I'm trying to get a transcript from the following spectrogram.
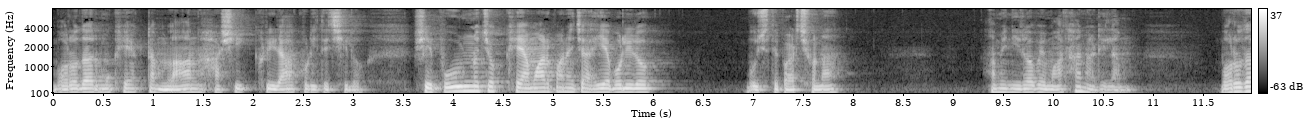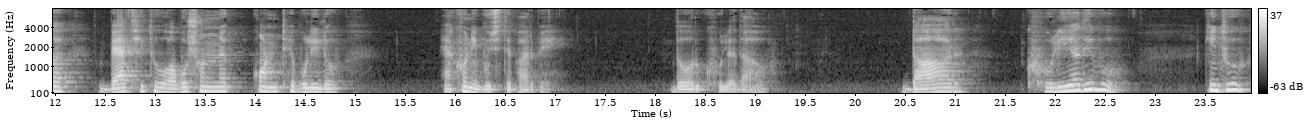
বড়দার মুখে একটা ম্লান হাসি ক্রীড়া করিতেছিল। সে পূর্ণ চক্ষে আমার পানে চাহিয়া বলিল, বুঝতে পারছ না, আমি নীরবে মাথা নাড়িলাম। বড়দা ব্যথিত অবসন্ন কণ্ঠে বলিল, এখনই বুঝতে পারবে। দোর খুলে দাও। দ্বার খুলিয়া দিব। কিন্তু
